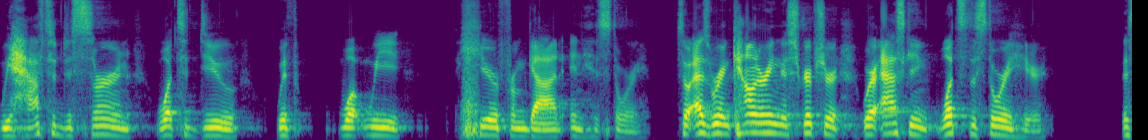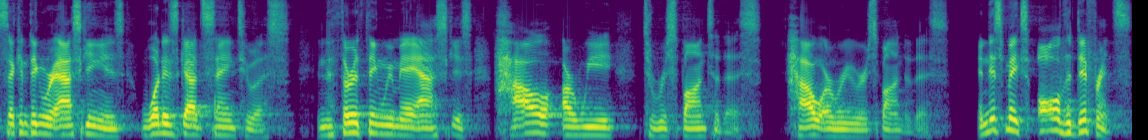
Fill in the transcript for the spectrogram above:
We have to discern what to do with what we hear from God in His story. So, as we're encountering the scripture, we're asking, what's the story here? The second thing we're asking is, what is God saying to us? And the third thing we may ask is, how are we to respond to this? How are we to respond to this? And this makes all the difference.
